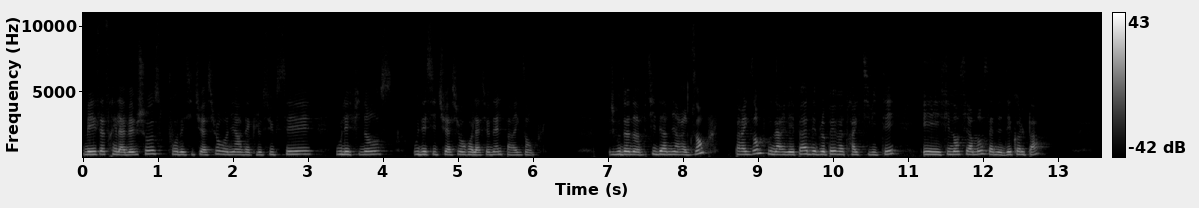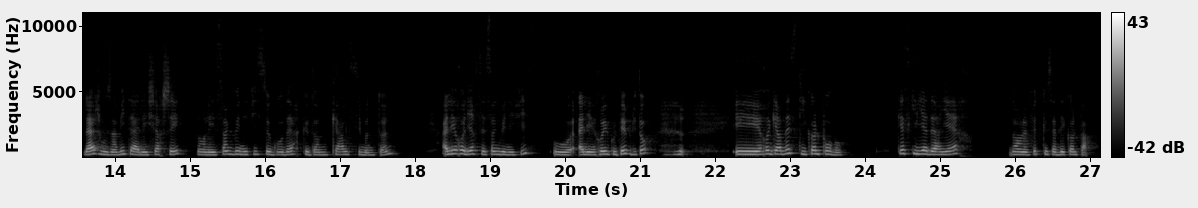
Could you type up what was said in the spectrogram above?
mais ça serait la même chose pour des situations en lien avec le succès ou les finances ou des situations relationnelles par exemple. Je vous donne un petit dernier exemple. Par exemple, vous n'arrivez pas à développer votre activité et financièrement ça ne décolle pas. Là, je vous invite à aller chercher dans les 5 bénéfices secondaires que donne Carl Simonton. Allez relire ces 5 bénéfices, ou allez réécouter plutôt, et regardez ce qui colle pour vous. Qu'est-ce qu'il y a derrière? Dans le fait que ça ne décolle pas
